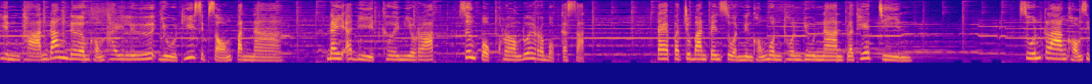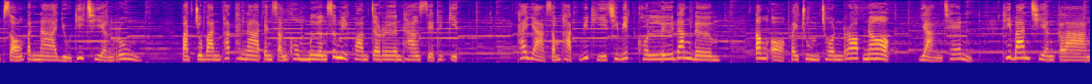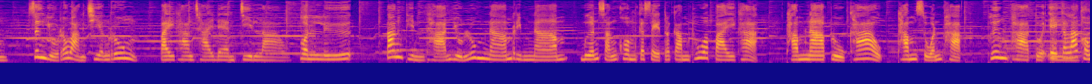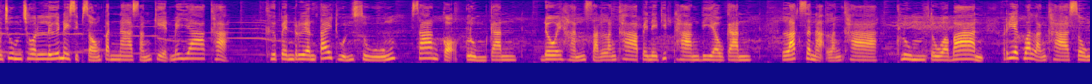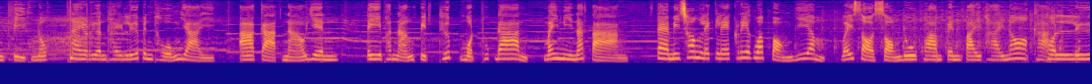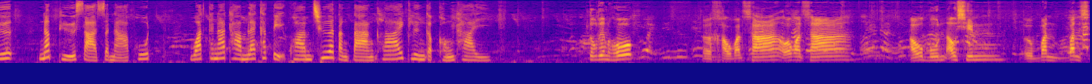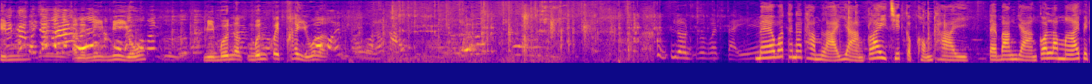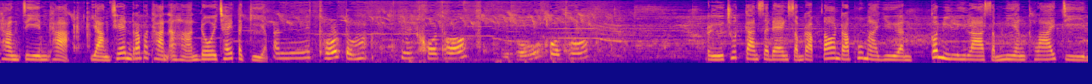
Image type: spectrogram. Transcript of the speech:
ถิ่นฐานดั้งเดิมของไทยลื้ออยู่ที่ 12 ปันนา ในอดีตเคยมีรัฐ ซึ่งปกครองด้วยระบบกษัตริย์ แต่ปัจจุบันเป็นส่วนหนึ่งของมณฑลยูนนานประเทศจีน ศูนย์กลางของ 12 ปันนาอยู่ที่เชียงรุ่ง ปัจจุบันพัฒนาเป็นสังคมเมืองซึ่งมีความเจริญทางเศรษฐกิจ ถ้าอยากสัมผัสวิถีชีวิตคนลื้อดั้งเดิม ต้องออกไปชุมชนรอบนอก อย่างเช่น ที่บ้านเชียงกลาง ซึ่งอยู่ระหว่างเชียงรุ่งไปทางชายแดนจีนลาวคนลื้อตั้งถิ่นฐานอยู่ลุ่มน้ำริมน้ำเหมือนสังคมเกษตรกรรมทั่วไปค่ะทำนาปลูกข้าวทำสวนผัก พึ่งพาตัวเองเอกลักษณ์ของชุมชนลื้อใน 12 ปันนาสังเกตไม่ยากค่ะ คือเป็นเรือนใต้ถุนสูง สร้างเกาะกลุ่มกัน โดยหันสันหลังคาไปในทิศทางเดียวกัน ลักษณะหลังคา คลุมตัวบ้าน เรียกว่าหลังคาทรงปีกนก ในเรือนไทยลื้อเป็นโถงใหญ่ อากาศหนาวเย็น ตีผนังปิดทึบหมดทุกด้าน ไม่มีหน้าต่าง แต่มีช่องเล็กๆ เรียกว่าป่องเยี่ยม ไว้สอดส่องดูความเป็นไปภายนอกค่ะ คนลื้อ นับถือศาสนาพุทธ วัฒนธรรมและคติความเชื่อต่างๆ คล้ายคลึงกับของไทย tục đến hộp ờ, khẩu văn xa ở văn xa áo bún áo xin ở văn văn xin anh này mi mi yếu mi mướn mướn ไปไทยอยู่ล่ะหล่นไปไตแม้วัฒนธรรมหลายอย่างใกล้ชิดกับของไทย แต่บางอย่างก็ละไม้ไปทางจีนค่ะ อย่างเช่น รับประทานอาหารโดยใช้ตะเกียบ อันนี้โถตุ่มนี่โคโถโคโถ หรือชุดการแสดงสำหรับต้อนรับผู้มาเยือน ก็มีลีลาสำเนียงคล้ายจีน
